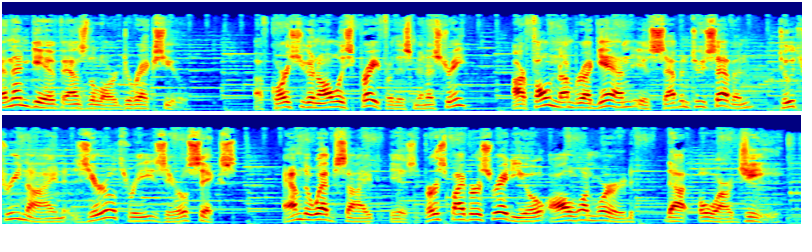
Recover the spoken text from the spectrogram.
and then give as the Lord directs you. Of course, you can always pray for this ministry. Our phone number again is 727 239 0306. And the website is verse by verse radio, all one word, dot org.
